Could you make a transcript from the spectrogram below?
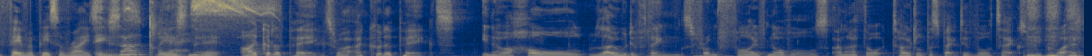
favorite piece of writing. Exactly, isn't it? I could have picked, right? I could have picked, you know, a whole load of things from five novels, and I thought Total Perspective Vortex would be quite,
